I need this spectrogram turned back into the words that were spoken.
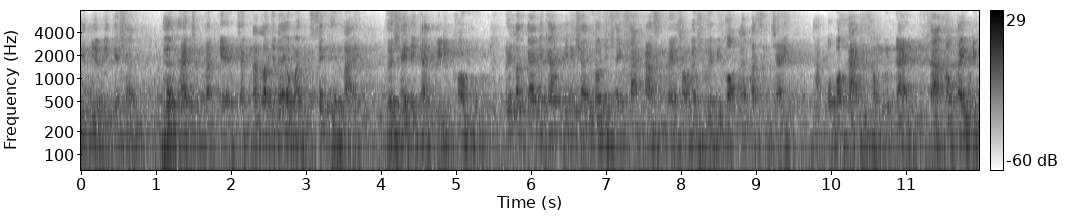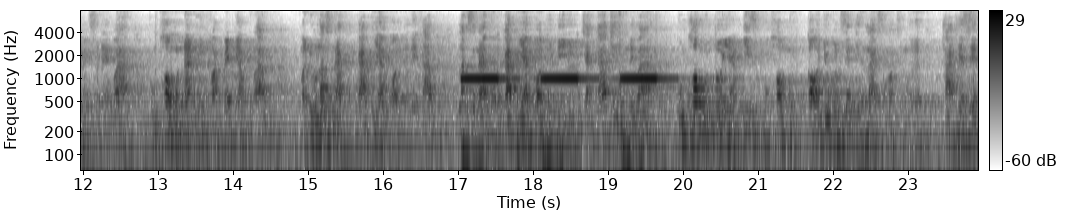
Linear Regression เพื่อหาจุดตัดแกน จากนั้นเราจะได้ออกมาเป็นเส้นเทรนไลน์เพื่อใช้ในการพิจิตรข้อมูลโดยหลักการในการ prediction เราจะใช้ค่า R สแควร์เข้ามาช่วยวิเคราะห์และตัดสินใจ หากพบว่าค่าที่คำนวณได้มีค่าเข้าใกล้หนึ่งแสดงว่ากลุ่มข้อมูลนั้นมีความแม่นยำครับ มาดูลักษณะของการพยากรณ์กันเลยครับ ลักษณะของการพยากรณ์ที่ดี จากกราฟจะเห็นได้ว่า กลุ่มข้อมูลตัวอย่าง 26 ข้อมูลเกาะอยู่บนเส้นเทรนไลน์สม่ำเสมอ ค่าเทสเซน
